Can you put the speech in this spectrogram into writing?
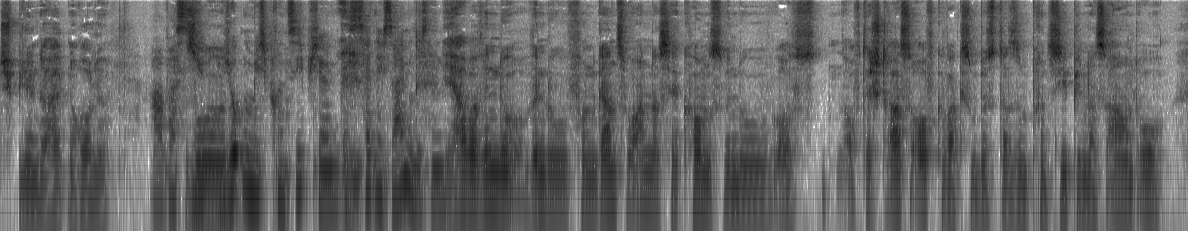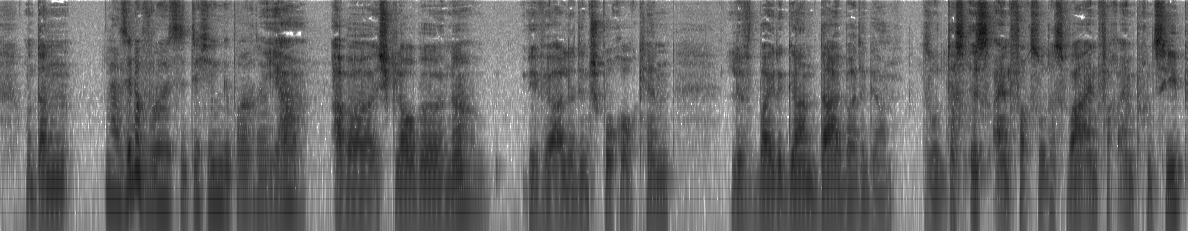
spielen da halt eine Rolle. Aber was So- ju- jucken mich Prinzipien? Das Ja. hätte nicht sein müssen. Ja, aber wenn du, wenn du von ganz woanders her kommst, wenn du aufs, auf der Straße aufgewachsen bist, dann sind Prinzipien das A und O. Und dann Na, sieh doch, wo du jetzt dich hingebracht hast. Ja, aber ich glaube, ne, wie wir alle den Spruch auch kennen, live by the gun, die by the gun. So, das ist einfach so. Das war einfach ein Prinzip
